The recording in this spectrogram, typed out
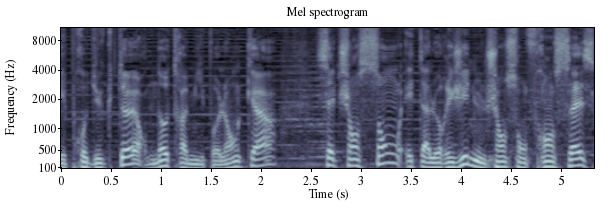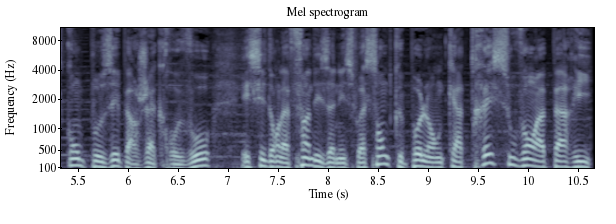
et producteur, notre ami Paul Anka. Cette chanson est à l'origine une chanson française composée par Jacques Revaux et c'est dans la fin des années 60 que Paul Anka, très souvent à Paris,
